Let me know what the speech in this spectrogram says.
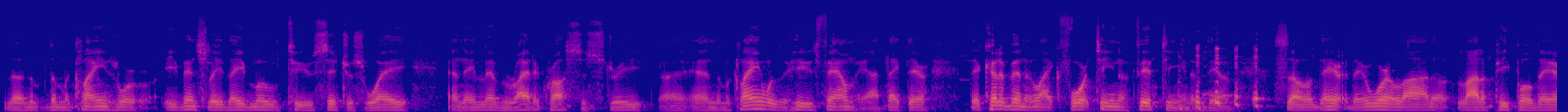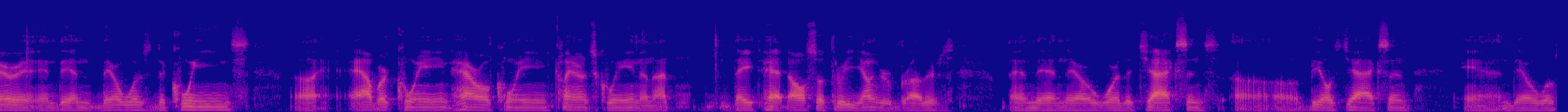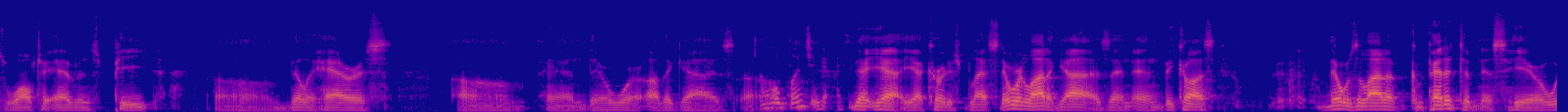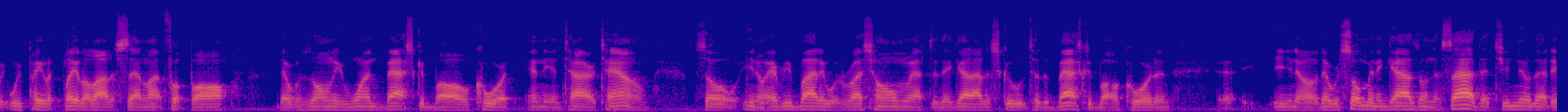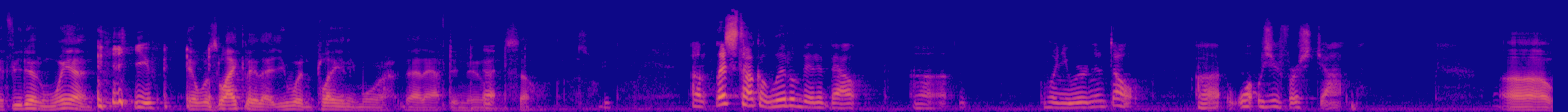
the, the the McLeans were eventually they moved to Citrus Way, and they lived right across the street. Uh, and the McLean was a huge family. I think there there could have been like 14 or 15 of them. so there there were a lot of lot of people there, and, and then there was the Queens. Uh, Albert Queen, Harold Queen, Clarence Queen, and I they had also three younger brothers, and then there were the Jacksons, uh, Bill Jackson, and there was Walter Evans, Pete, um, Billy Harris, um, and there were other guys. a Uh, whole bunch of guys. that, yeah, yeah, Curtis Bless. There were a lot of guys, and, and because there was a lot of competitiveness here, we, we played, played a lot of satellite football. There was only one basketball court in the entire town. So, you know, everybody would rush home after they got out of school to the basketball court. And, uh, you know, there were so many guys on the side that you knew that if you didn't win, you, it was likely that you wouldn't play anymore that afternoon. Right. So. um, let's talk a little bit about uh, when you were an adult. Uh, what was your first job? Uh,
